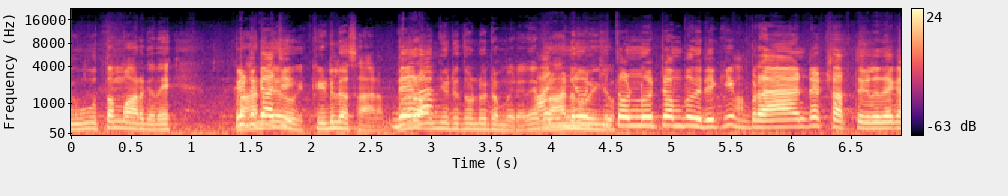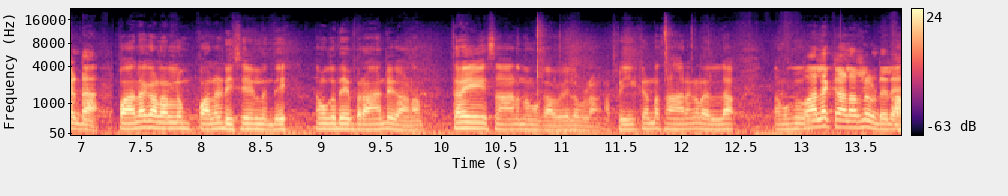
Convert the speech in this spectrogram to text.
യൂത്തന്മാർക്ക് കിടില സാധനം. തൊണ്ണൂറ്റൊമ്പത് രൂപ. ബ്രാൻഡ് രൂപയ്ക്ക് ബ്രാൻഡഡ് ഷർട്ടുകൾ. ഇതേ കണ്ട. പല കളറിലും പല ഡിസൈനിലും നമുക്ക് ദേ ബ്രാൻഡ് കാണാം. ഇത്രയും സാധനം നമുക്ക് അവൈലബിൾ ആണ്. അപ്പോൾ ഈ കണ്ട സാധനങ്ങളെല്ലാം നമുക്ക് പല കളറിലുണ്ട് അല്ലേ?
